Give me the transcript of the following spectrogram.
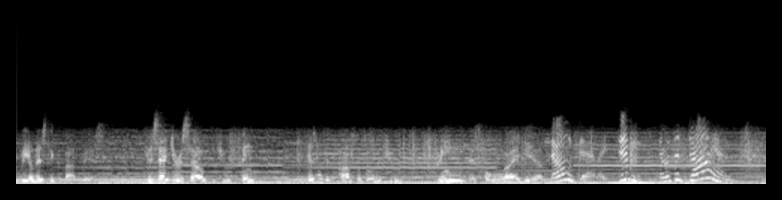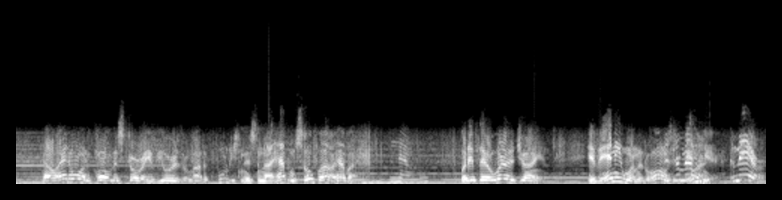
be realistic about this. You said yourself that you fainted. Isn't it possible that you dreamed this whole idea? No, Dad, I didn't. There was a giant. Now, I don't want to call this story of yours a lot of foolishness, and I haven't so far, have I? No. But if there were a giant, if anyone at all had Mr. been here, come here.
